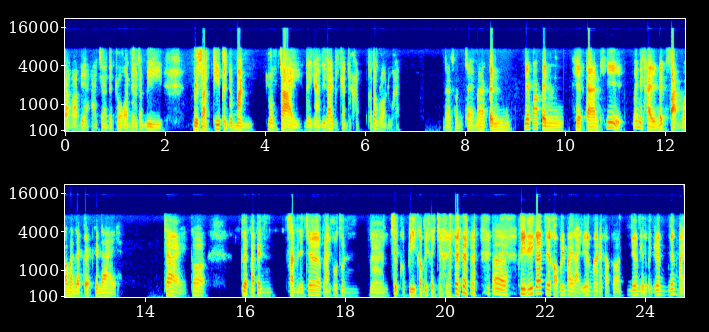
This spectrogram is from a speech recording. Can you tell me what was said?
สหรัฐเนี่ยอาจจะเดือดร้อนอาจจะมีบริษัทที่ผลิตน้ำมันล้มตายในงานนี้ได้เหมือนกันนะครับ ก็ต้องรอดูครับ น่าสนใจมากเป็น เรียกว่าเป็นเหตุการณ์ที่ไม่มีใครนึกฝันว่ามันจะเกิดขึ้นได้ ใช่ก็เกิดมาเป็นฟันเมนเจอร์บริหารกองทุนมาสิบกว่าปีก็ไม่เคยเจอปีนี้ก็เจอของใหม่ๆหลายเรื่องมากนะครับ ก็เรื่องนี้ก็เป็นเรื่องเรื่องใหม่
